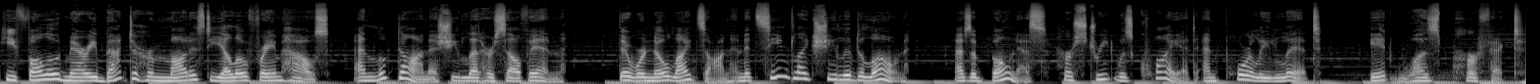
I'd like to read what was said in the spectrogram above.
He followed Mary back to her modest yellow frame house and looked on as she let herself in. There were no lights on, and it seemed like she lived alone. As a bonus, her street was quiet and poorly lit. It was perfect.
